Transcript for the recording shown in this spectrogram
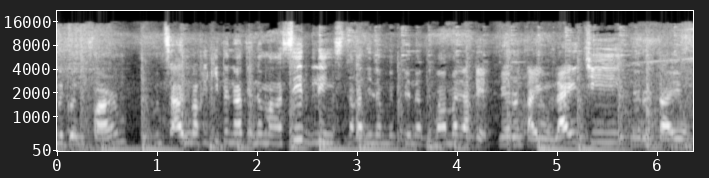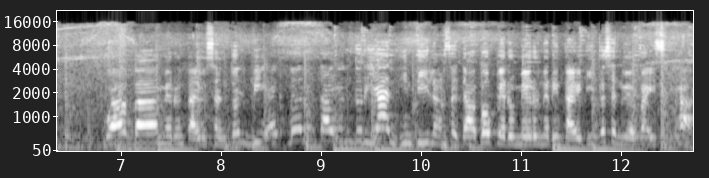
Omegon Farm kung saan makikita natin ang mga seedlings na kanilang pinagmamalaki. Meron tayong lychee, meron tayong guava, meron tayong santolbi, at meron tayong durian. Hindi lang sa Davao pero meron na rin tayo dito sa Nueva Ecija.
